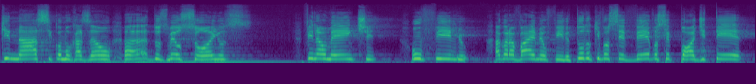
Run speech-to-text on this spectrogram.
que nasce como razão ah, dos meus sonhos. Finalmente, um filho. Agora vai, meu filho, tudo que você vê, você pode ter.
